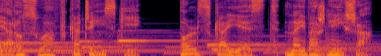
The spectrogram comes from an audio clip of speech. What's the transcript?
Jarosław Kaczyński. Polska jest najważniejsza.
